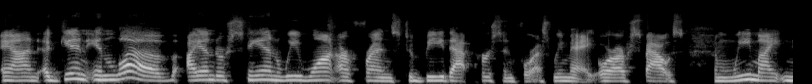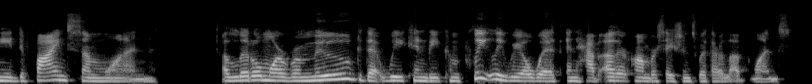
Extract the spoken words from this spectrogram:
And again, in love, I understand we want our friends to be that person for us. We may, or our spouse. And we might need to find someone a little more removed that we can be completely real with and have other conversations with our loved ones.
